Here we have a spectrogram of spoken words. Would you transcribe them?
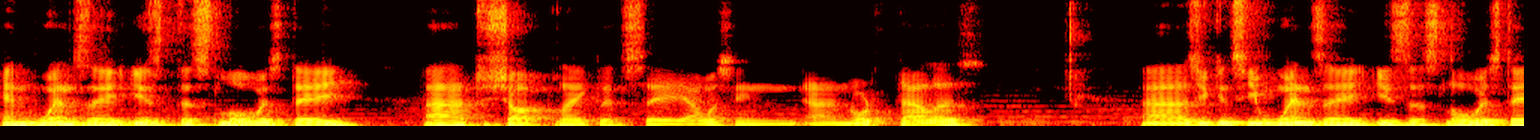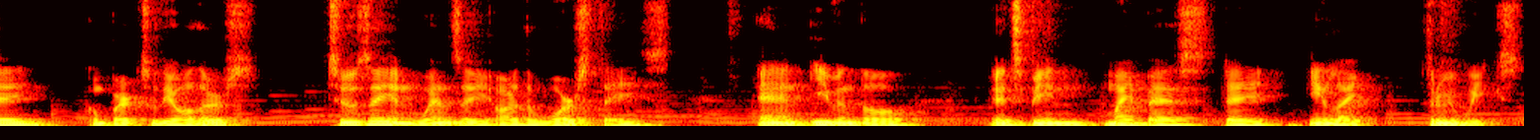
and Wednesday is the slowest day uh, to shop like let's say I was in uh, North Dallas. As you can see Wednesday is the slowest day compared to the others. Tuesday and Wednesday are the worst days. And even though it's been my best day in like three weeks.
